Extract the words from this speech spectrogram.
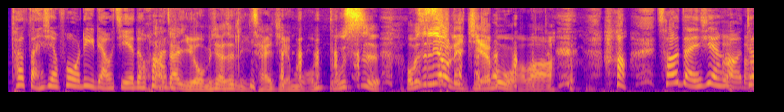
超短线获利了结的话，大家以为我们。现在是理财节目，我们不是，我们是料理节目，好不好？好，超短线哈，就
